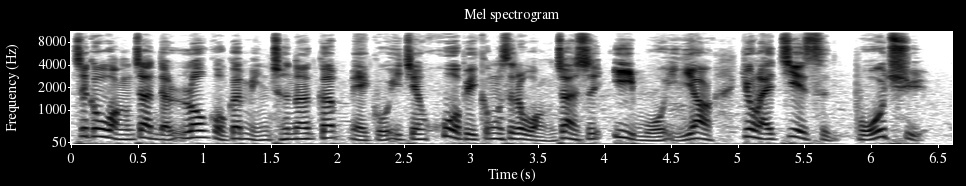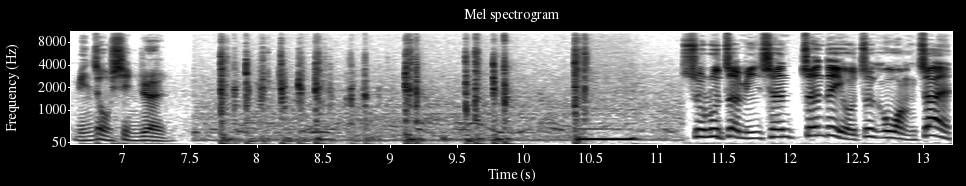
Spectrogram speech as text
这个网站的 logo 跟名称呢，跟美国一间货币公司的网站是一模一样，用来借此博取民众信任。输入这名称，真的有这个网站，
